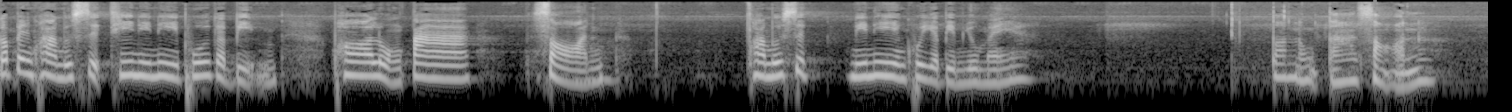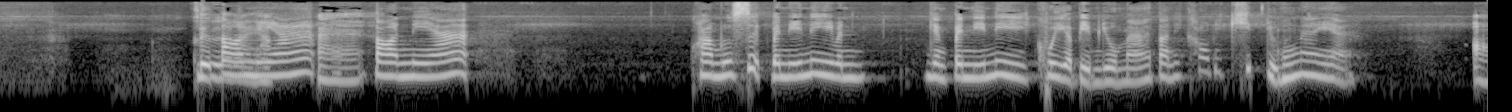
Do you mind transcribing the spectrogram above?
ก็เป็นความรู้สึกที่นินีพูดกับบิ่มพอหลวงตาสอน ความรู้สึกนินียังคุยกับบิ่มอยู่ไหมอะตอนหลวงตาสอนหรือตอนเนี้ยแปลตอนเนี้ย ความรู้สึกเป็นนินีมันยังเป็นนินีคุยกับบิ่มอยู่ไหมตอนนี้เข้าไปคิดอยู่ข้างในอะอ๋อ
